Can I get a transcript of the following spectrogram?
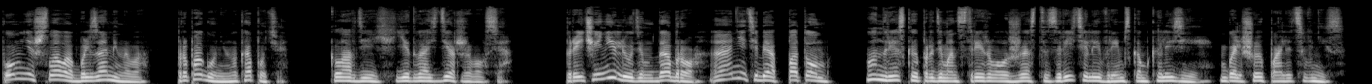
Помнишь слова Бальзаминова про погоню на капоте? Клавдий едва сдерживался. Причини людям добро, а они тебя потом... Он резко продемонстрировал жест зрителей в римском колизее, большой палец вниз.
